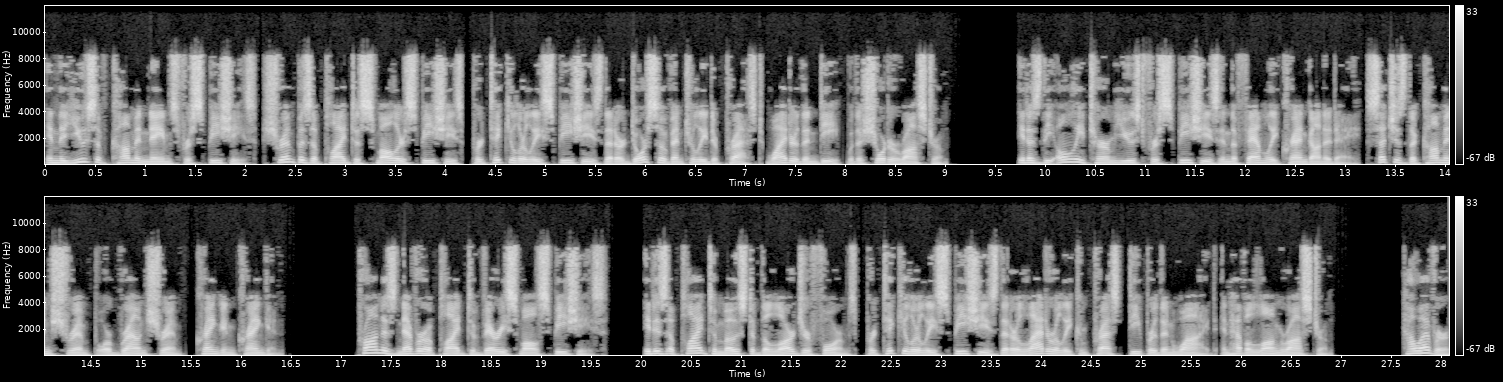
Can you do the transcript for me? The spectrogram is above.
In the use of common names for species, shrimp is applied to smaller species, particularly species that are dorsoventrally depressed wider than deep with a shorter rostrum. It is the only term used for species in the family Crangonidae, such as the common shrimp or brown shrimp, Crangon crangon. Prawn is never applied to very small species. It is applied to most of the larger forms, particularly species that are laterally compressed deeper than wide and have a long rostrum. However,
